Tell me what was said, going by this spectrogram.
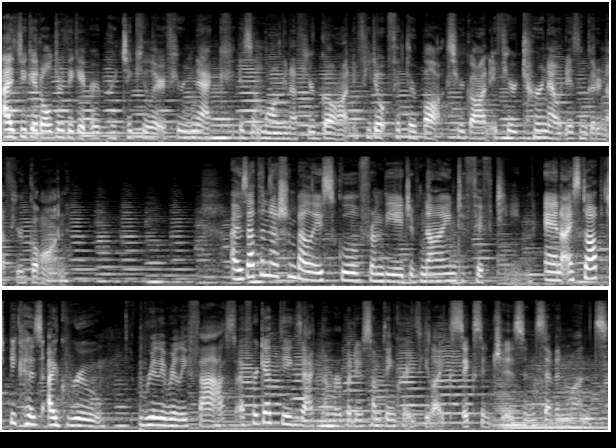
as you get older, they get very particular. If your neck isn't long enough, you're gone. If you don't fit their box, you're gone. If your turnout isn't good enough, you're gone. I was at the National Ballet School from the age of 9 to 15, and I stopped because I grew really, really fast. I forget the exact number, but it was something crazy like six inches in seven months.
